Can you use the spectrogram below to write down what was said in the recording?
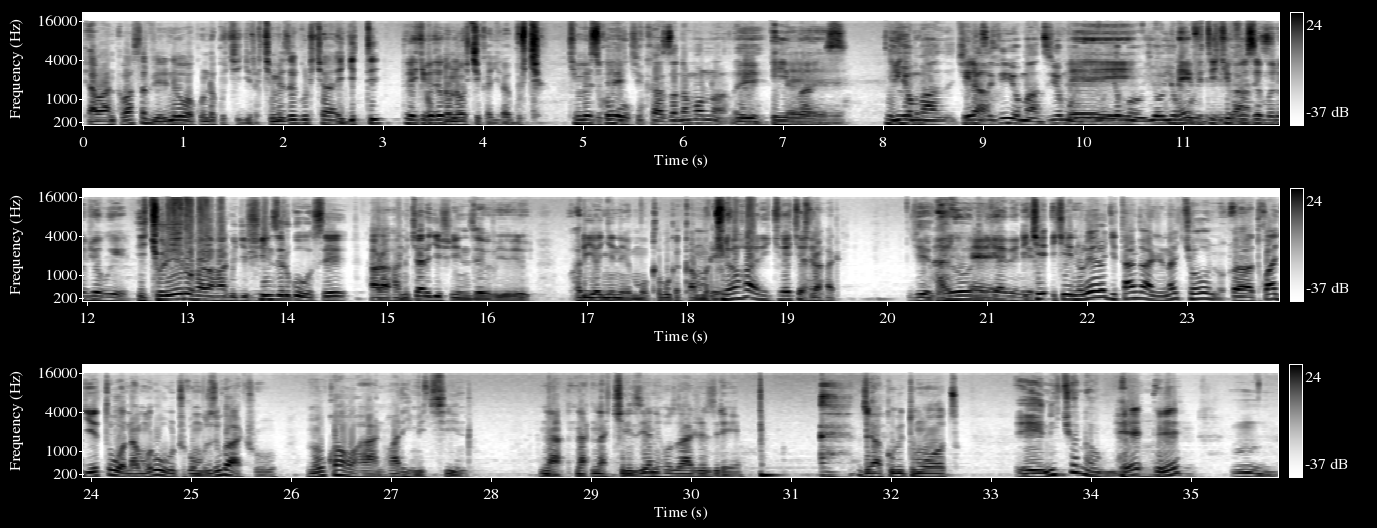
Abantu abasaveri nibo bakunda kukigira. Kimeze gutya igiti? Gutya. noneho kikagira gutya. Kimeze uko Eh, nguko. kikazanamo eh, iyi Eh, manzi. Iyo manzi kimeze nk'iyo manzi yo mu yo mu- yo yo na yo ifite icyo ivuze mu by'ubwiru icyo rero hari ahantu gishinze rwose hari ahantu cyari gishinze eh, hariya nyine mu kabuga ka murera. Kirahari kiracyahari. Hariho Eh, n'irya iki- ikintu rero gitangaje na cyo twagiye tubona muri ubu bucukumbuzi bwacu ni uko aho hantu hari imikindo na, kiliziya ni ho zaje zireba. Zihakubita umwotso. Eh, ni cyo na he eh? Mm.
